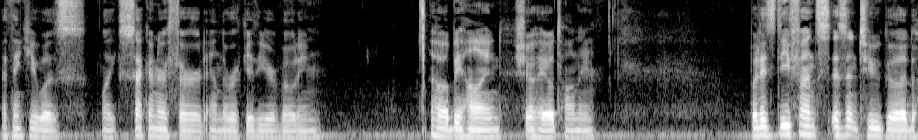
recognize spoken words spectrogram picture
I think he was like second or third in the rookie of the year voting, uh, behind Shohei Ohtani. But his defense isn't too good,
